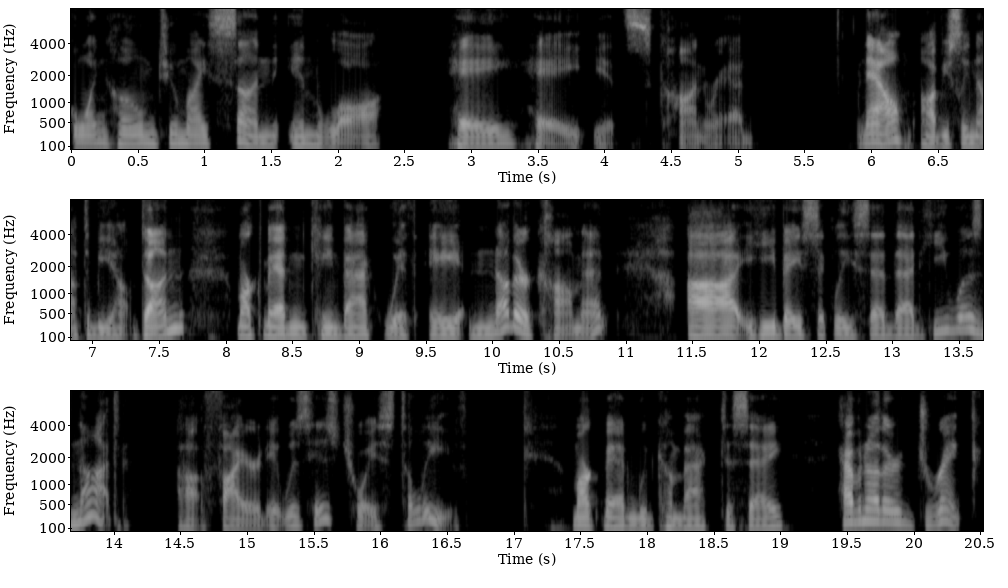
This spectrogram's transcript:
going home to my son in law. Hey, hey, it's Conrad. Now, obviously, not to be outdone, Mark Madden came back with a, another comment. Uh, he basically said that he was not uh, fired, it was his choice to leave. Mark Madden would come back to say, Have another drink.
